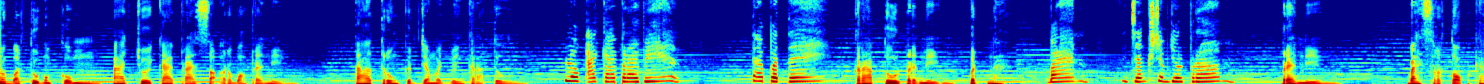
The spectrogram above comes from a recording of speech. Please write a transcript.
ុះបើទូលបង្គំអាចជួយកែប្រែសក់របស់ព្រះនាងតើទ្រង់គិតយ៉ាងម៉េចវិញក្រាបទូលលោកអាចកែប្រែវាតែប៉ុន្តែក្រាបទូលព្រះនាងពិតណាស់បានអញ្ចឹងខ្ញុំយល់ព្រមព្រះនាងបេះស្រទាប់ផ្កា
